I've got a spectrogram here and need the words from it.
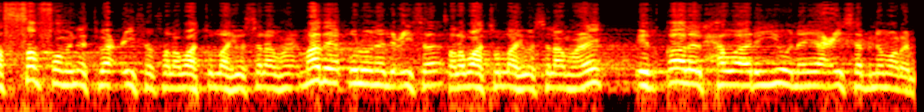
الصف من أتباع عيسى صلوات الله وسلامه عليه. ماذا يقولون لعيسى صلوات الله وسلامه عليه؟ إذ قال الحواريون يا عيسى ابن مريم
